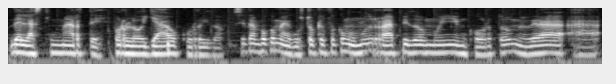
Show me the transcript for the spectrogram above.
de lastimarte por lo ya ocurrido. Sí, tampoco me gustó que fue como muy rápido, muy en corto. Me hubiera,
